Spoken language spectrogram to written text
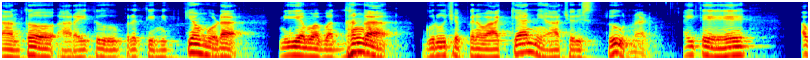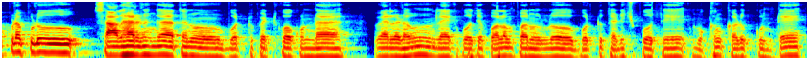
దాంతో ఆ రైతు ప్రతి నిత్యం కూడా నియమబద్ధంగా గురువు చెప్పిన వాక్యాన్ని ఆచరిస్తూ ఉన్నాడు. అయితే అప్పుడప్పుడు సాధారణంగా అతను బొట్టు పెట్టుకోకుండా వెళ్ళడం లేకపోతే పొలం పనుల్లో బొట్టు తడిచిపోతే ముఖం కడుక్కుంటే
